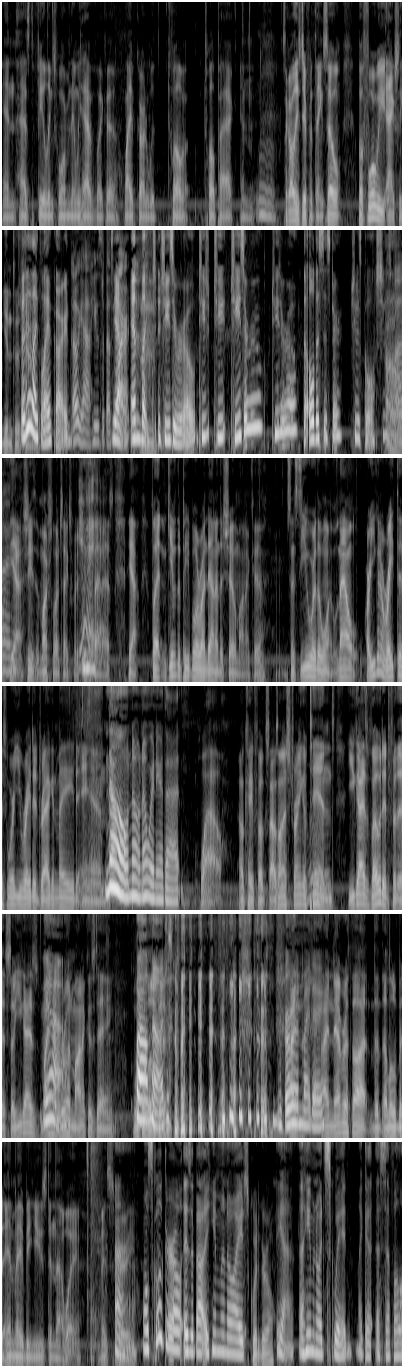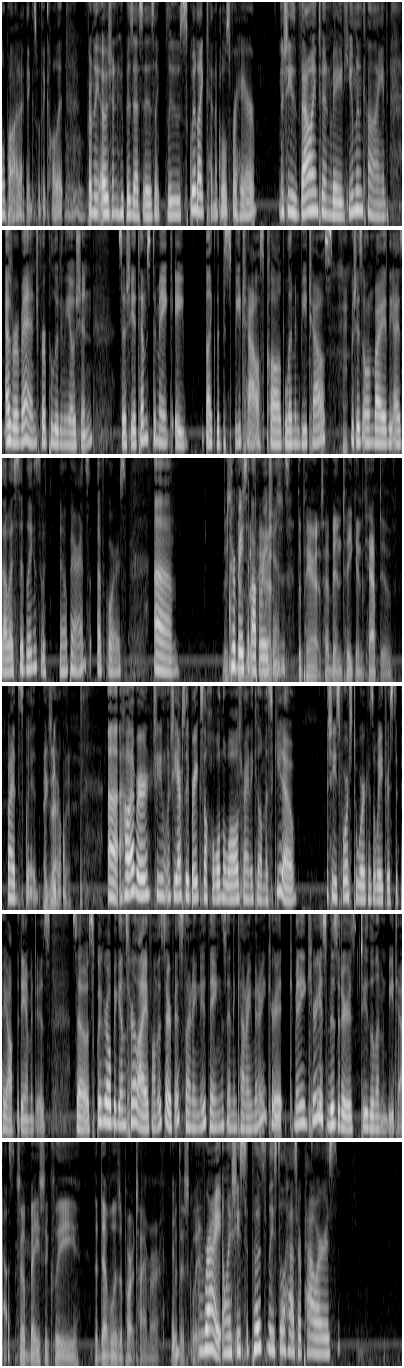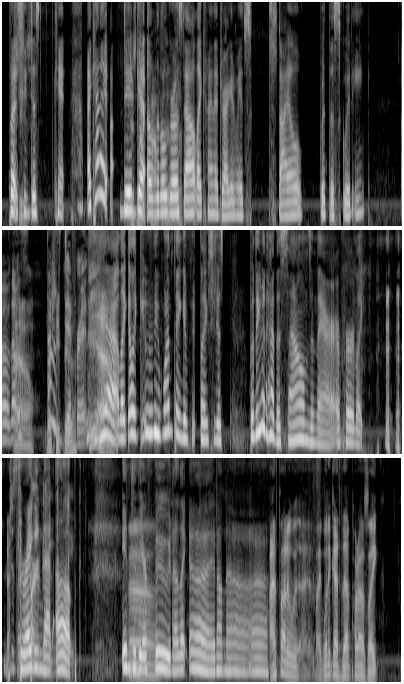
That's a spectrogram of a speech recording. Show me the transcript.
and has the feelings for him, And then we have like a lifeguard with 12, 12 pack, and mm-hmm. it's like all these different things. So before we actually get into the I show, did like the lifeguard. Oh yeah, he was the best Yeah, part. and like hmm. Ch- Chizuru, Chi- Chi- Chizuru, Chizuru, the oldest sister. She was cool. she was Oh, fun. yeah, she's a martial arts expert. She's Yeah. a badass. Yeah, but give the people a rundown of the show, Monica. Since you were the one, now are you going to rate this where you rated Dragon Maid and No, no, nowhere near that. Wow? Okay, folks, I was on a string of tens. You guys voted for this, so you guys might Yeah. have ruined Monica's day. Well, a little no, I bit of- Ruined I- my day. I never thought that a little bit of anime would be used in that way. It's Uh, very well, Squid Girl is about a humanoid Squid Girl. Yeah, a humanoid squid, like a, a cephalopod, I think is what they call it, from the ocean who possesses like blue squid like tentacles for hair. And she's vowing to invade humankind as revenge for polluting the ocean. So she attempts to make a like the beach house called Lemon Beach House, which is owned by the Aizawa siblings with no parents, of course. Um, This- her because base of the parents- operations the parents have been taken captive. by the squid. people. Exactly. Uh, however, she when she actually breaks a hole in the wall trying to kill a mosquito, she's forced to work as a waitress to pay off the damages. So Squid Girl begins her life on the surface, learning new things and encountering many, curi- many curious visitors to the Lemon Beach House. So basically, the devil is a part timer with the squid. Right, only she supposedly still has her powers, but she just can't. I kind of did Just get a little confident grossed out, like kind of Dragon Maid s- style with the squid ink. Oh, that was Oh, that she was threw it? different. Yeah. like like it would be one thing if like she just, but they even had the sounds in there of her like Just dragging that up like- into their Uh. food. I was like, oh, I don't know. I thought it was uh, like when it got to that part, I was like,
